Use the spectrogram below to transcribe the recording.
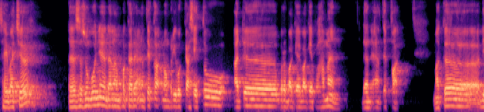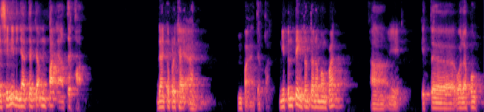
Saya baca uh, sesungguhnya dalam perkara i'tiqad memberi bekas itu ada berbagai-bagai pahaman dan i'tiqad. Maka di sini dinyatakan empat i'tiqad dan kepercayaan. Empat i'tiqad. Ini penting tuan-tuan dan puan uh, kita walaupun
